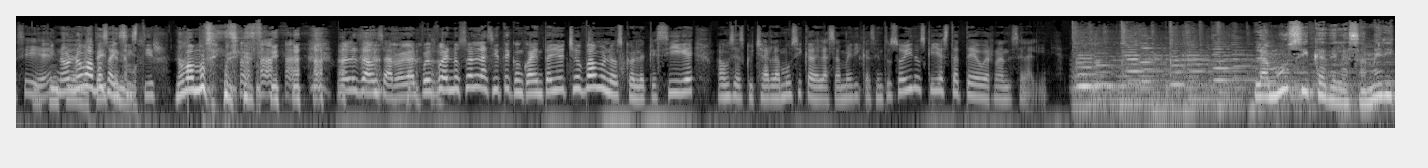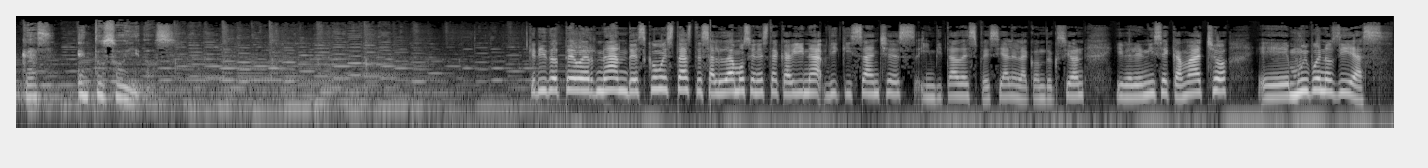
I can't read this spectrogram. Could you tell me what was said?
Sí, ¿eh? no, no vamos a insistir. No vamos a insistir. no les vamos a rogar. Pues bueno, son las 7 con 48. Vámonos con lo que sigue. Vamos a escuchar la música de las Américas en tus oídos, que ya está Teo Hernández en la línea. La música de las Américas en tus oídos. Querido Teo Hernández, ¿cómo estás? Te saludamos en esta cabina. Vicky Sánchez, invitada especial en la conducción, y Berenice Camacho. Eh, muy buenos días.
